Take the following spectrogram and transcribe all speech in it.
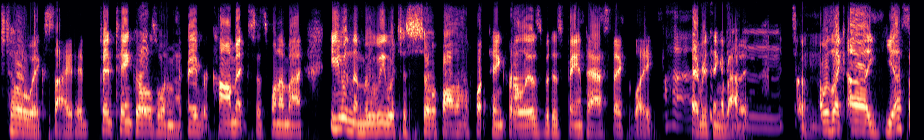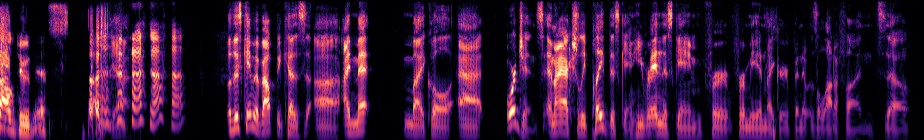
so excited. Tank Tank Girl is one of my favorite comics. It's one of my even the movie, which is so far off what Tank Girl is, but is fantastic. Like Uh, everything about it. mm-hmm. I was like, uh, yes, I'll do this. Yeah. Well, this came about because uh, I met Michael at Origins, and I actually played this game. He ran this game for for me and my group, and it was a lot of fun. So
